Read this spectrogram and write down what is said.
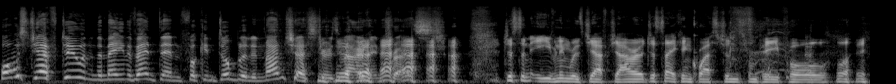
What was Jeff doing in the main event then? in Fucking Dublin and Manchester, as a matter of interest. Just an evening with Jeff Jarrett, just taking questions from people. like,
